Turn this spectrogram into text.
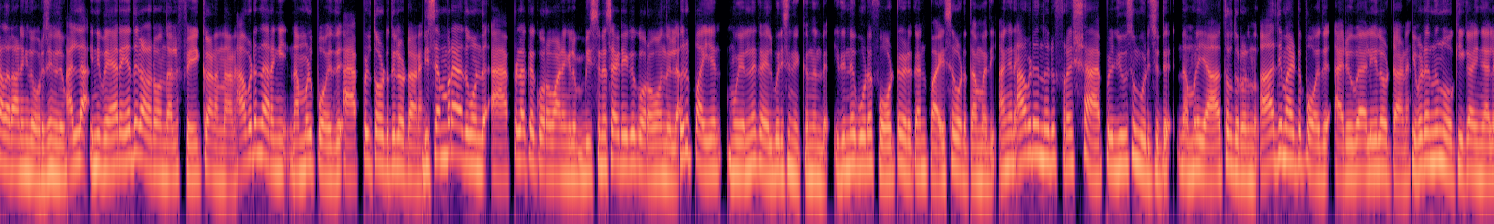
കളറാണെങ്കിൽ ഒറിജിനലും അല്ല ഇനി വേറെ ഏത് കളർ വന്നാലും ഫേക്ക് ആണെന്നാണ്. അവിടെ നിന്ന് ഇറങ്ങി നമ്മൾ പോയത് ആപ്പിൾ തോട്ടത്തിലോട്ടാണ്. ഡിസംബർ ആയതുകൊണ്ട് ആപ്പിളൊക്കെ കുറവാണെങ്കിലും ബിസിനസ് ഐഡിയക്ക് കുറവൊന്നുമില്ല. ഒരു പയ്യൻ മുയലിനെ കയ്യിൽ പിടിച്ച് നിൽക്കുന്നുണ്ട്. ഇതിന്റെ കൂടെ ഫോട്ടോ എടുക്കാൻ പൈസ കൊടുത്താൽ മതി. അങ്ങനെ അവിടെ നിന്ന് ഒരു ഫ്രഷ് ആപ്പിൾ ജ്യൂസും കുടിച്ചിട്ട് നമ്മൾ യാത്ര തുടർന്നു. ആദ്യമായിട്ട് പോയത് അരുവാലിയിലോട്ടാണ്. ഇവിടെ നിന്ന് നോക്കിക്കഴിഞ്ഞാൽ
